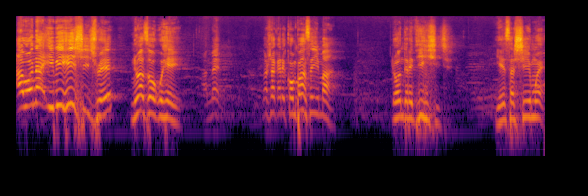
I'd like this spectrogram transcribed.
abona ibihishijwe niwe azoguhera amen. Bashaka rekompanse y'imana rondera ibyihishije yesu ashimwe.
